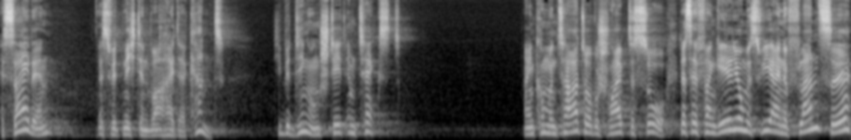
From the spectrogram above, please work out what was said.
Es sei denn, es wird nicht in Wahrheit erkannt. Die Bedingung steht im Text. Ein Kommentator beschreibt es so, das Evangelium ist wie eine Pflanze,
